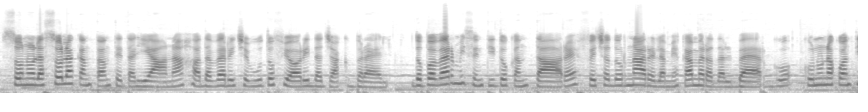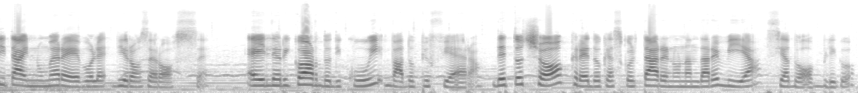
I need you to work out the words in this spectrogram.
Sono la sola cantante italiana ad aver ricevuto fiori da Jacques Brel. Dopo avermi sentito cantare, fece adornare la mia camera d'albergo con una quantità innumerevole di rose rosse è il ricordo di cui vado più fiera. Detto ciò, credo che ascoltare Non andare via sia d'obbligo.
